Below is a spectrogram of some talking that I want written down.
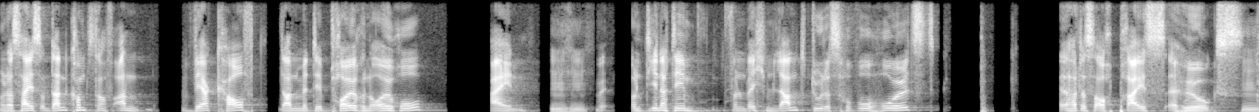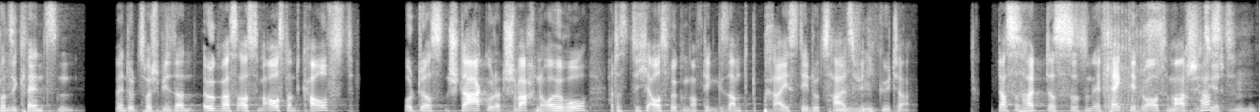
Und das heißt, und dann kommt es darauf an, wer kauft dann mit dem teuren Euro ein. Mhm. Und je nachdem, von welchem Land du das wo holst, hat das auch Preiserhöhungskonsequenzen. Wenn du zum Beispiel dann irgendwas aus dem Ausland kaufst und du hast einen starken oder einen schwachen Euro, hat das natürlich Auswirkungen auf den Gesamtpreis, den du zahlst für Mhm. die Güter. Das ist halt, das ist so ein Effekt, den du automatisch hast. Mhm.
